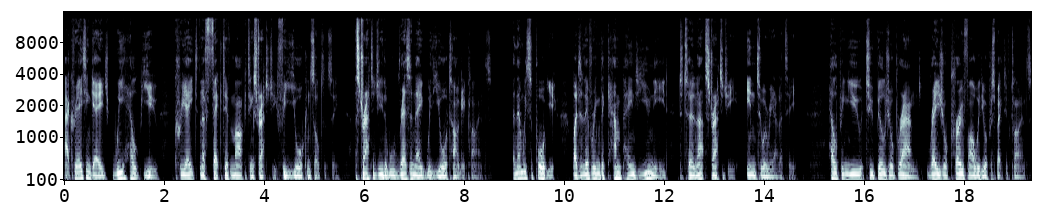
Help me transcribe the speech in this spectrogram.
At Create Engage, we help you create an effective marketing strategy for your consultancy, a strategy that will resonate with your target clients. And then we support you by delivering the campaigns you need to turn that strategy into a reality helping you to build your brand, raise your profile with your prospective clients,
